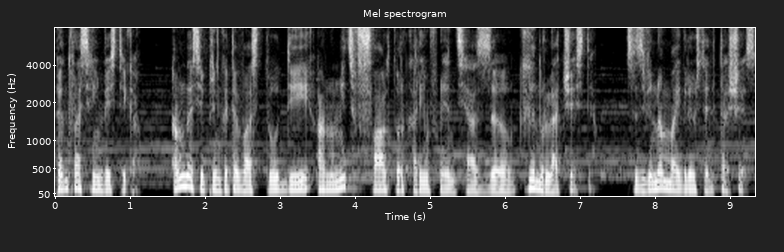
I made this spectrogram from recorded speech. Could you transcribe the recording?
pentru a se investiga. Am găsit prin câteva studii anumiți factori care influențează gândurile acestea, să-ți vină mai greu să te detașezi.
